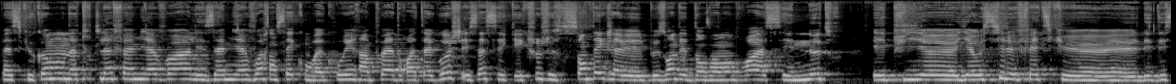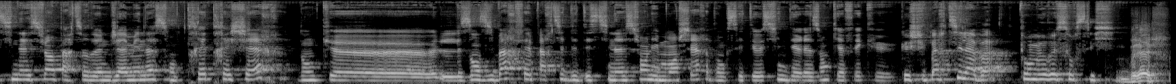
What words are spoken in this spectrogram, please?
parce que comme on a toute la famille à voir, les amis à voir, on sait qu'on va courir un peu à droite à gauche. Et ça c'est quelque chose je sentais que j'avais besoin d'être dans un endroit assez neutre et puis euh, il y a aussi le fait que les destinations à partir de N'Djamena sont très très chères. Donc euh, Zanzibar fait partie des destinations les moins chères. Donc c'était aussi une des raisons qui a fait que, que je suis partie là-bas pour me ressourcer. Bref,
